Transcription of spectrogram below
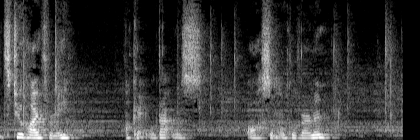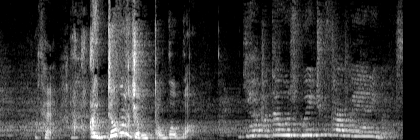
It's too high for me. Okay, well that was awesome, Uncle Vernon. Okay, I double jumped though. What? what? Yeah, but that was way too far away, anyways.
